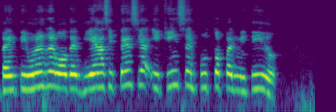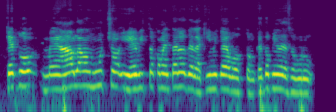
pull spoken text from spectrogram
21 en rebotes, 10 en asistencia y 15 en puntos permitidos. Que tú me has hablado mucho y he visto comentarios de la química de Boston. ¿Qué tú opinas de eso, grupo?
